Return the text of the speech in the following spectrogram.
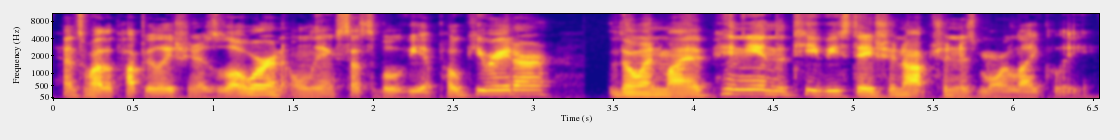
hence why the population is lower and only accessible via Pokeradar, though in my opinion the TV station option is more likely.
